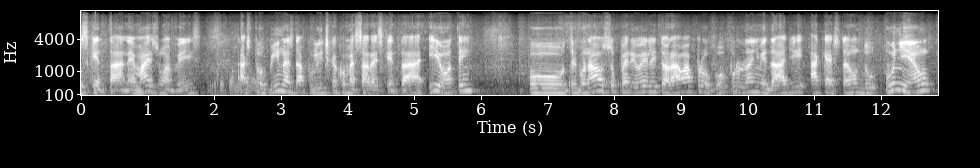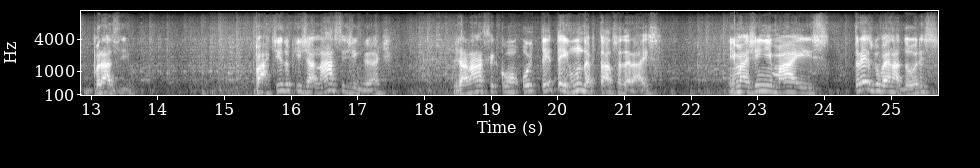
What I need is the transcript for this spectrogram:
esquentar, né? Mais uma vez, as turbinas da política começaram a esquentar e ontem o Tribunal Superior Eleitoral aprovou por unanimidade a questão do União Brasil. Partido que já nasce gigante, já nasce com 81 deputados federais. Imagine mais três governadores,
